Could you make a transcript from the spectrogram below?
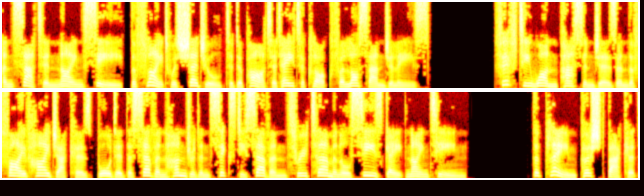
and sat in 9C. The flight was scheduled to depart at 8 o'clock for Los Angeles. 51 passengers and the five hijackers boarded the 767 through Terminal C's Gate 19. The plane pushed back at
